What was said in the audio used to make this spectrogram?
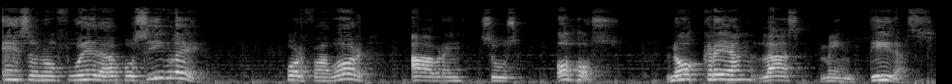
eso no fuera posible. Por favor, abren sus ojos. No crean las mentiras.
